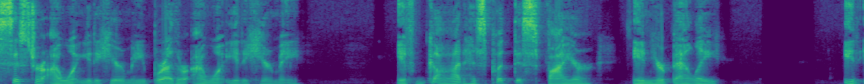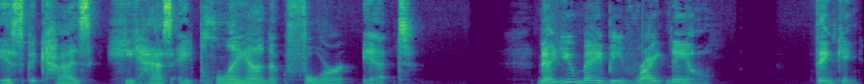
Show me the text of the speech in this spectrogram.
sister, I want you to hear me. Brother, I want you to hear me. If God has put this fire in your belly, it is because he has a plan for it. Now, you may be right now thinking,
